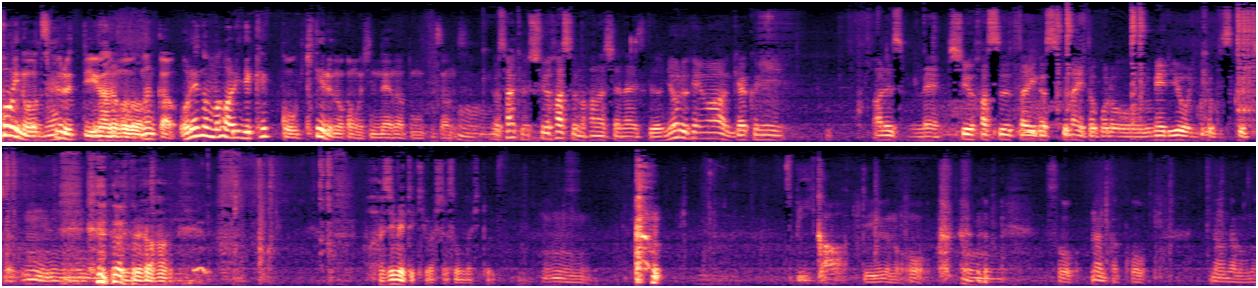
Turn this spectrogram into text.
ぽいのを作るっていうのもなんか俺の周りで結構来てるのかもしれないなと思ってたんですよ、さっきの周波数の話じゃないですけどニョルフェンは逆にあれですもんね。周波数帯が少ないところを埋めるように曲作っちゃうう。んうんうん 初めて来ましたそんな人うん。スピーカーっていうのを。そう。なんかこうなんだろうな。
